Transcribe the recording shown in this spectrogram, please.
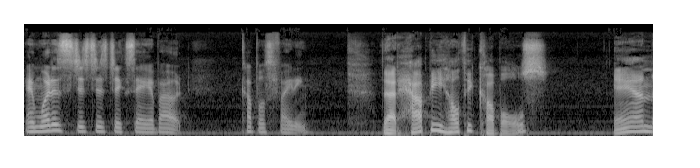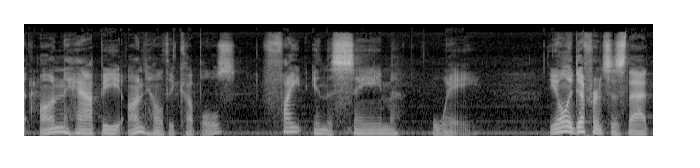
and what does statistics say about couples fighting? that happy, healthy couples and unhappy, unhealthy couples fight in the same way. The only difference is that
